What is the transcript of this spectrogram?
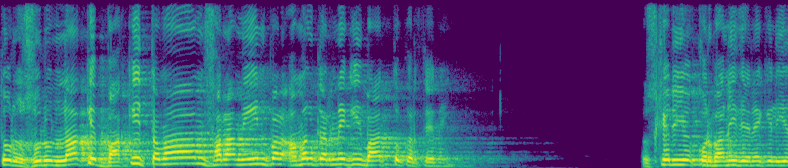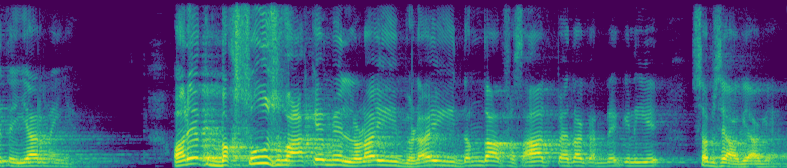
تو رسول اللہ کے باقی تمام فرامین پر عمل کرنے کی بات تو کرتے نہیں۔ اس کے لیے قربانی دینے کے لیے تیار نہیں ہے۔ اور ایک مخصوص واقعے میں لڑائی، بھڑائی، دنگا فساد پیدا کرنے کے لیے سب سے آگے آ گیا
